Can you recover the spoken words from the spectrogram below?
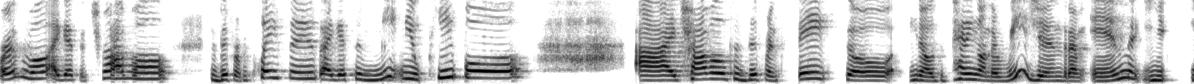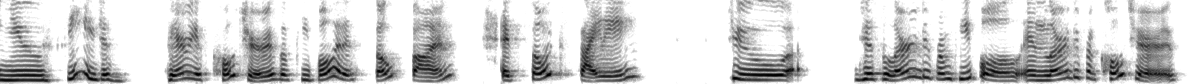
First of all, I get to travel to different places, I get to meet new people. I travel to different states. So, you know, depending on the region that I'm in, you, you see just various cultures of people, and it's so fun. It's so exciting to just learn different people and learn different cultures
